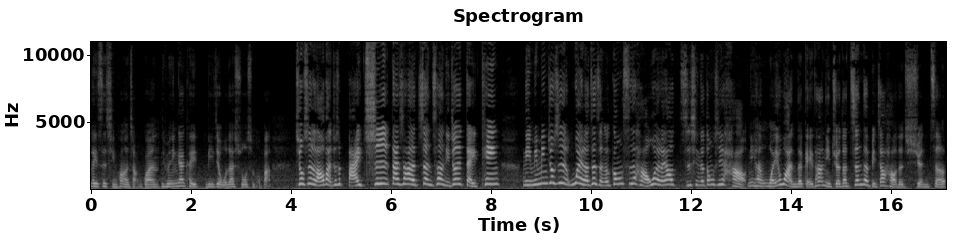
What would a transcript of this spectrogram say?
类似情况的长官，你们应该可以理解我在说什么吧？就是老板就是白痴，但是他的政策你就是得听。你明明就是为了这整个公司好，为了要执行的东西好，你很委婉的给他你觉得真的比较好的选择，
